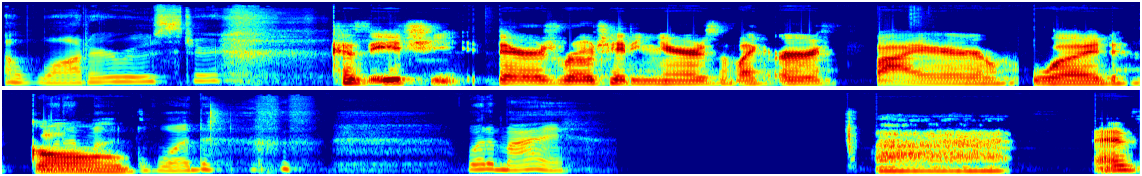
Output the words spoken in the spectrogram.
A water rooster. because each there's rotating years of like earth, fire, wood, What gold. Wood. what am I? Uh, says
